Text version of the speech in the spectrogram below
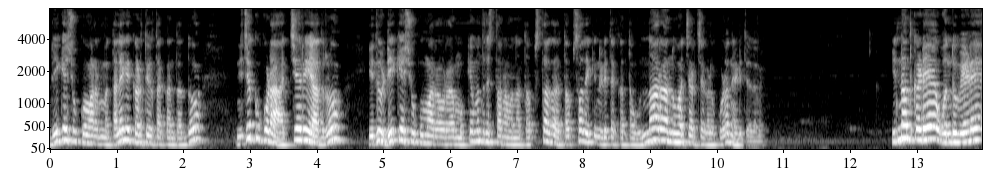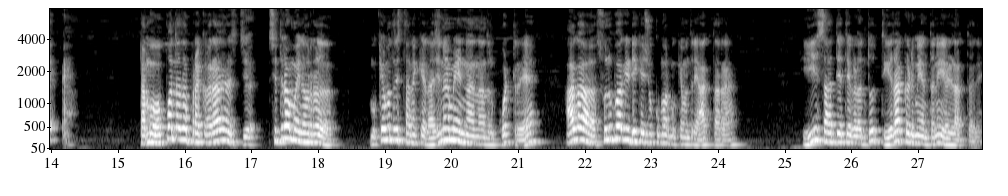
ಡಿ ಕೆ ಶಿವಕುಮಾರ್ ತಲೆಗೆ ಕಟ್ತಿರ್ತಕ್ಕಂಥದ್ದು ನಿಜಕ್ಕೂ ಕೂಡ ಅಚ್ಚರಿಯಾದರೂ ಇದು ಡಿ ಕೆ ಶಿವಕುಮಾರ್ ಅವರ ಮುಖ್ಯಮಂತ್ರಿ ಸ್ಥಾನವನ್ನು ತಪ್ಪಿಸ್ತಾ ತಪ್ಪಿಸೋದಕ್ಕೆ ನಡೀತಕ್ಕಂಥ ಉನ್ನಾರ ಅನ್ನುವ ಚರ್ಚೆಗಳು ಕೂಡ ನಡೀತಿದ್ದಾವೆ ಇನ್ನೊಂದು ಕಡೆ ಒಂದು ವೇಳೆ ತಮ್ಮ ಒಪ್ಪಂದದ ಪ್ರಕಾರ ಸಿದ್ದರಾಮಯ್ಯನವರು ಮುಖ್ಯಮಂತ್ರಿ ಸ್ಥಾನಕ್ಕೆ ರಾಜೀನಾಮೆಯನ್ನಾದರೂ ಕೊಟ್ಟರೆ ಆಗ ಸುಲಭವಾಗಿ ಡಿ ಕೆ ಶಿವಕುಮಾರ್ ಮುಖ್ಯಮಂತ್ರಿ ಆಗ್ತಾರಾ? ಈ ಸಾಧ್ಯತೆಗಳಂತೂ ತೀರಾ ಕಡಿಮೆ ಅಂತಲೇ ಹೇಳಲಾಗ್ತದೆ.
